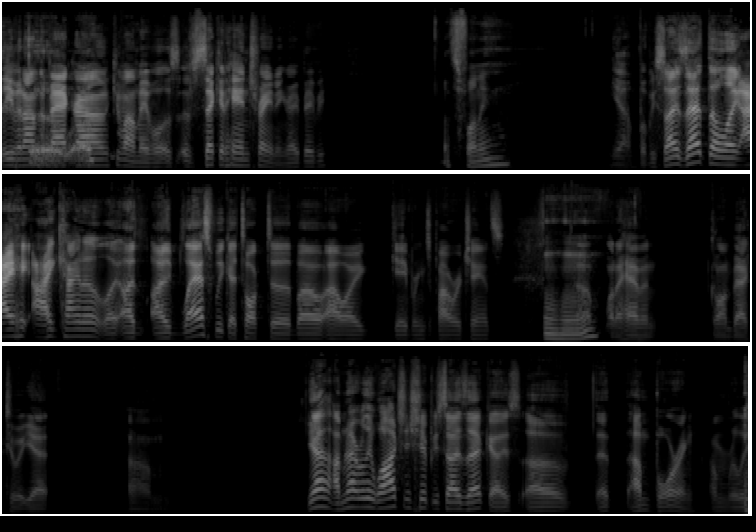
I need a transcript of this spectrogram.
Leave it on the Oh, background. Come on, Mabel. It's, it's secondhand training, right, baby? That's funny. Yeah, but besides that though, like I I kind of like I I last week I talked about how I gave Rings of Power a chance, Mm-hmm. uh, but I haven't gone back to it yet. Um, Yeah, I'm not really watching shit besides that, guys. Uh, that I'm boring. I'm really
